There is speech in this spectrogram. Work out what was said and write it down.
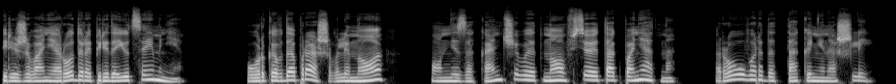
Переживания Родера передаются и мне. Орков допрашивали, но... Он не заканчивает, но все и так понятно. Роуварда так и не нашли.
